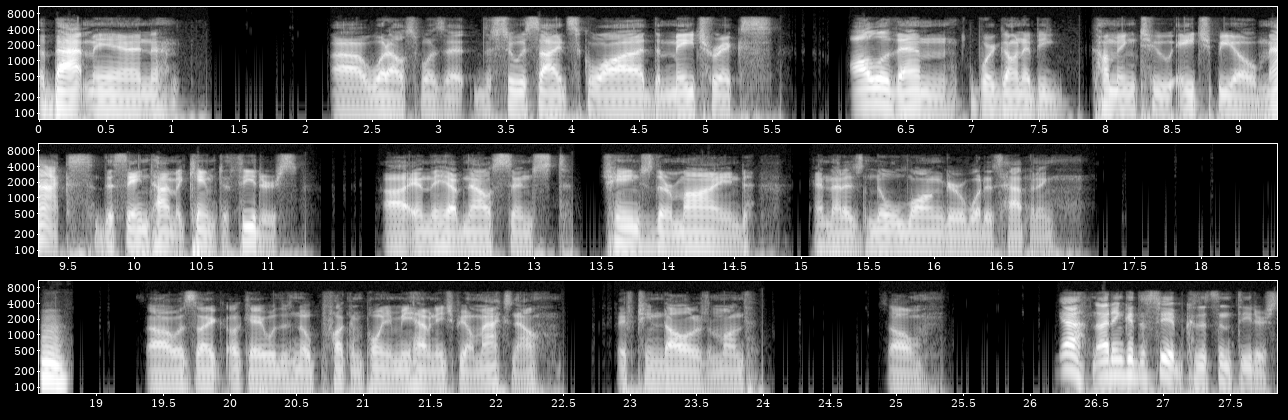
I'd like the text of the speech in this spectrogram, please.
the Batman uh what else was it? The Suicide Squad, The Matrix, all of them were going to be coming to HBO Max the same time it came to theaters. Uh, and they have now since changed their mind and that is no longer what is happening. Hmm. So I was like, okay, well, there's no fucking point in me having HBO Max now, fifteen dollars a month. So, yeah, I didn't get to see it because it's in theaters,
